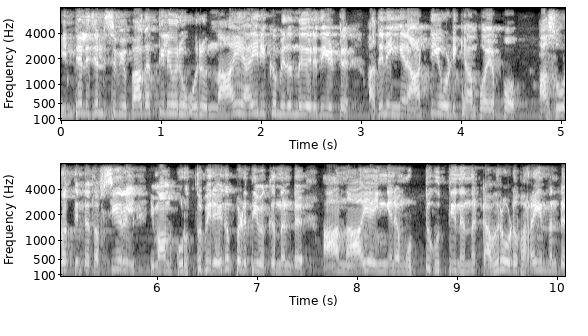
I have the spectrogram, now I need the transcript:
ഇന്റലിജൻസ് വിഭാഗത്തിലെ ഒരു ഒരു നായ ആയിരിക്കും ഇതെന്ന് കരുതിയിട്ട് അതിനിങ്ങനെ ആട്ടി ഓടിക്കാൻ പോയപ്പോ ആ സൂറത്തിന്റെ തഫ്സീറിൽ ഇമാം കുർത്തുബി രേഖപ്പെടുത്തി വെക്കുന്നുണ്ട്. ആ നായ ഇങ്ങനെ മുട്ടുകുത്തി നിന്നിട്ട് അവരോട് പറയുന്നുണ്ട്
